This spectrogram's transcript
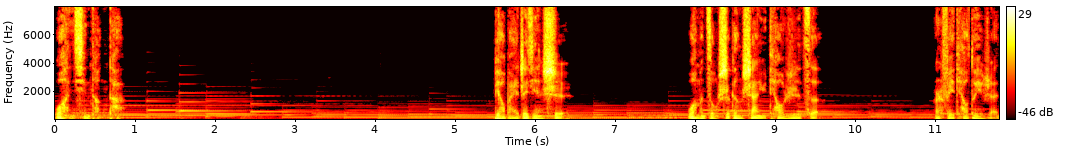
我很心疼他。表白这件事，我们总是更善于挑日子，而非挑对人。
